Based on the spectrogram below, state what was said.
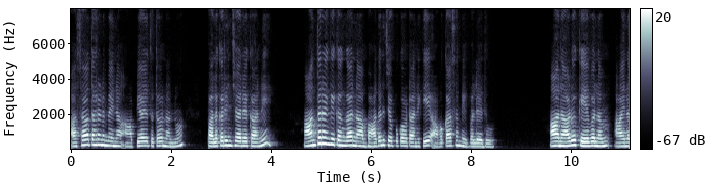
అసాధారణమైన ఆప్యాయతతో నన్ను పలకరించారే కానీ ఆంతరంగికంగా నా బాధలు చెప్పుకోవటానికి అవకాశం ఇవ్వలేదు. ఆనాడు కేవలం ఆయన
